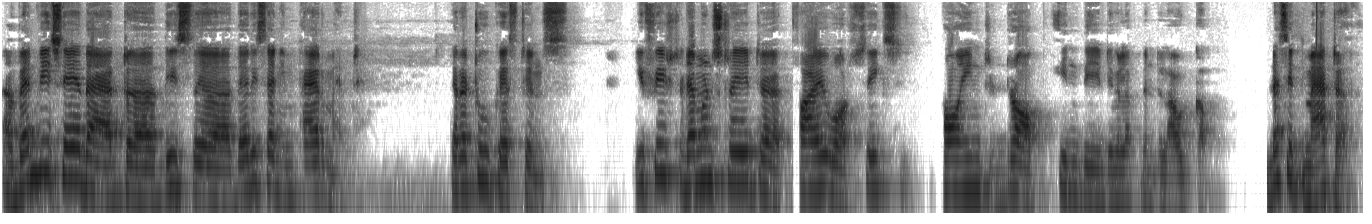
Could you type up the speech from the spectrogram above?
Uh, when we say that uh, this uh, there is an impairment, there are two questions. If we demonstrate a five or six point drop in the developmental outcome, does it matter?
